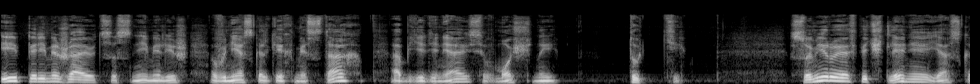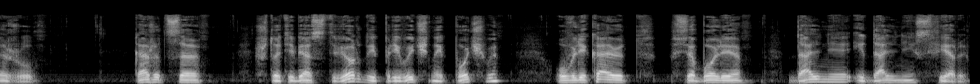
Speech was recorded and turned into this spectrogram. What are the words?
и перемежаются с ними лишь в нескольких местах, объединяясь в мощный тутти. Суммируя впечатление, я скажу. Кажется, что тебя с твердой привычной почвы увлекают все более дальние и дальние сферы.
